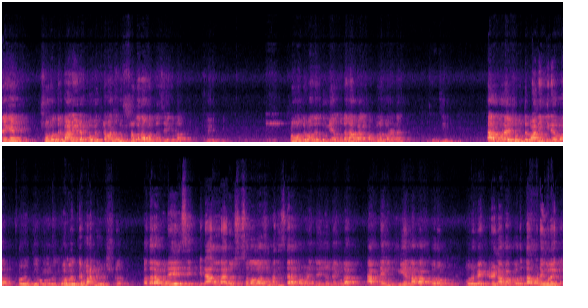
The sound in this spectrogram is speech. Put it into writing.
দেখেন সমুদ্রের পানি এটা পবিত্র মানে উৎস কথা বলতেছে এগুলা। সমুদ্রের মধ্যে দুনিয়ার মধ্যে না পাই সবগুলো করে না। তারপরে এই সমুদ্রের পানি কি দেওয়া পবিত্র। পানি উৎস। কথাটা এটা আল্লাহ রাসূল আলাইহি হাদিস দ্বারা প্রমাণিত। এই জন্য এগুলা আপনি দুনিয়ার নাপাক করো পুরো ফ্যাক্টরি নাপাক করো তারপরে এগুলো কি?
